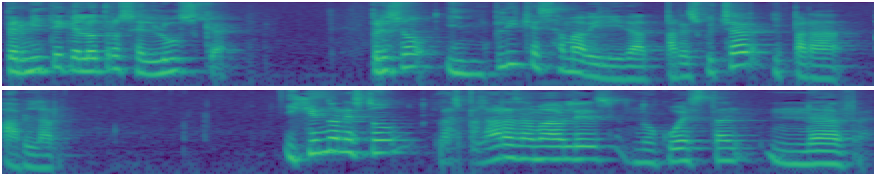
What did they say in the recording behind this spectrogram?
Permite que el otro se luzca. Pero eso implica esa amabilidad para escuchar y para hablar. Y siendo honesto, las palabras amables no cuestan nada.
